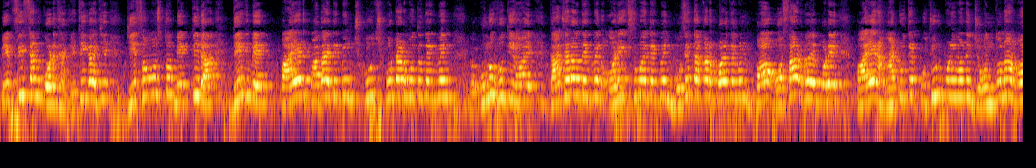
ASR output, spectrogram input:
প্রেসক্রিপশন করে থাকে, ঠিক আছে? যে সমস্ত ব্যক্তিরা দেখবেন, পায়ের পাতায় দেখবেন, ছুঁচ ফোটার মতো দেখবেন, অনুভূতি হয়। তাছাড়াও দেখবেন, অনেক সময় দেখবেন, বসে থাকার পরে দেখবেন পা অসাড় হয়ে পড়ে, পায়ের হাঁটুতে প্রচুর পরিমাণে যন্ত্রণা হয়।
